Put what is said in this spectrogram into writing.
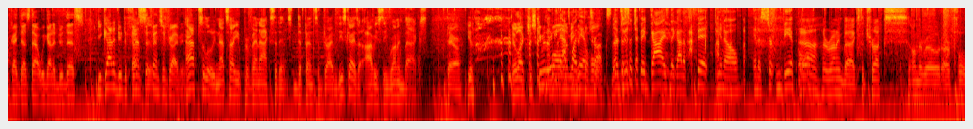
that guy does that, we got to do this. You got to do That's defensive. defensive driving. Absolutely, and that's how you prevent accidents. Defensive driving. These guys are obviously running backs. They are. You know, They're like, just give me the Maybe ball and that's let me why hit they the have hole. trucks. They're That's just it. such big guys. They got to fit, you know, in a certain vehicle. yeah, they're running backs. The trucks on the road are full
